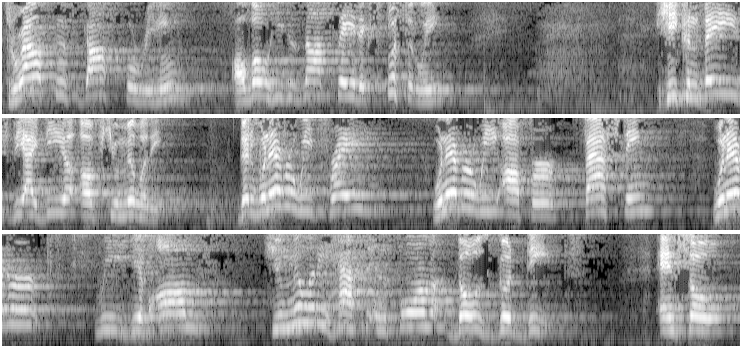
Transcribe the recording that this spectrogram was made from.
Throughout this gospel reading, although he does not say it explicitly, he conveys the idea of humility. That whenever we pray, whenever we offer fasting, Whenever we give alms, humility has to inform those good deeds. And so,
